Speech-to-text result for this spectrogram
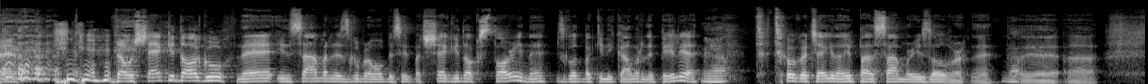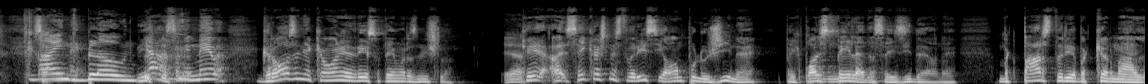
Ne? Da v Shaggy Dogu ne, in samar ne zgubljamo besed, pač Shaggy Dog Story, ne, zgodba, ki nikamor ne pelje. Ja. Tako kot Shaggy Dog in pa Summer is over. Ne. To Je, uh, Mind blown. Ja, sem ne, grozen je, ker on je res o tem razmišljal. ja. Vse, kakšne stvari si on položi, ne, pa jih pol spele, da se izidejo. Ne. Ampak par stvari je pa kar mal.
